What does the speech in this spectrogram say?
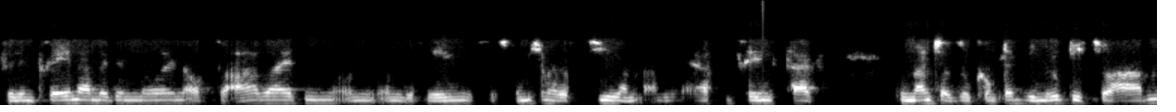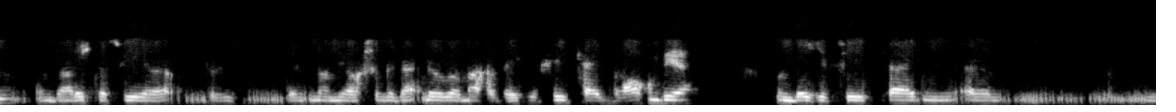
für den Trainer mit den Neuen auch zu arbeiten. Und, und deswegen ist es für mich immer das Ziel, am, am ersten Trainingstag die Mannschaft so komplett wie möglich zu haben. Und dadurch, dass wir, dass ich dann immer mir auch schon Gedanken darüber mache, welche Fähigkeiten brauchen wir und welche Fähigkeiten ähm,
